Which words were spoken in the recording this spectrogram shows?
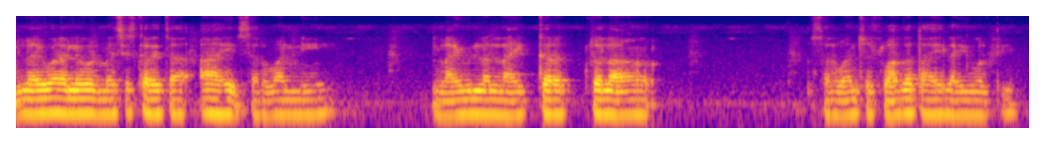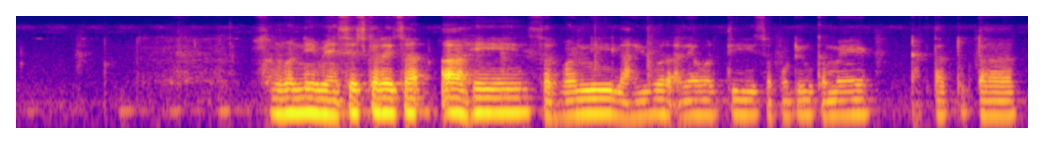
लाईव्हवर आल्यावर मेसेज करायचा आहे सर्वांनी. लाईव्हला लाईक करत चला. सर्वांचं स्वागत आहे लाईव्हवरती सर्वांनी मेसेज करायचा आहे. सर्वांनी लाईव्हवर आल्यावरती सपोर्टिंग कमेंट टाकतात तुकतात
